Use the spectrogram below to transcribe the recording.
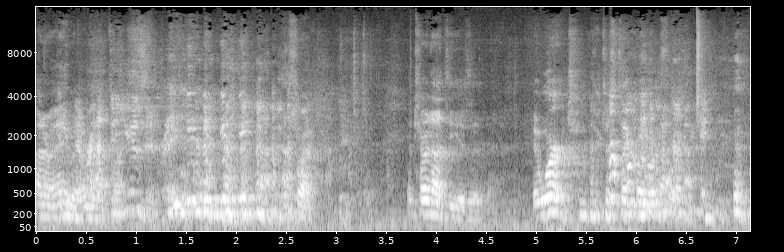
I don't know, anyway. You never have to use it, right? That's right. I try not to use it. It worked, just take my word for it.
